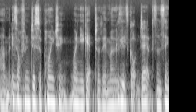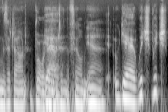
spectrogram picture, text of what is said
um, is often disappointing when you get to the movie. because it's got depth and things that aren't brought Yeah. out in the film. Yeah. yeah, which which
